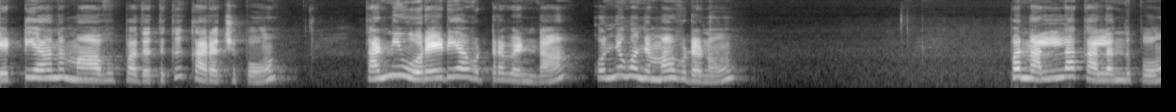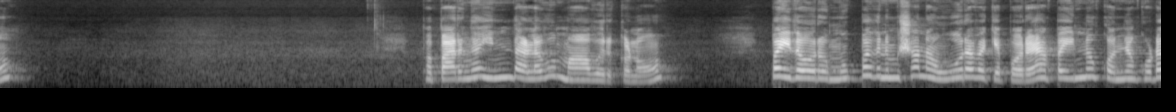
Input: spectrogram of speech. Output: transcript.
கெட்டியான மாவு பதத்துக்கு கரைச்சிப்போம். தண்ணி ஒரேடியாக விட்டுற வேண்டாம். கொஞ்சம் கொஞ்சமாக விடணும். இப்போ நல்லா கலந்துப்போம். இப்போ பாருங்கள் இந்த அளவு மாவு இருக்கணும். இப்போ இதை ஒரு முப்பது நிமிஷம் நான் ஊற வைக்க போகிறேன் அப்போ இன்னும் கொஞ்சம் கூட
